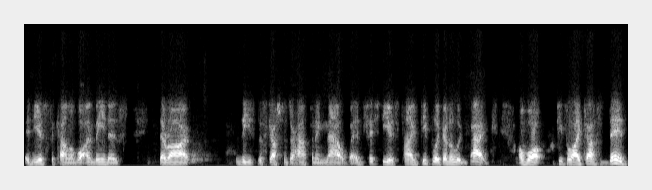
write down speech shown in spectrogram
in years to come. And what I mean is, there are these discussions are happening now, but in 50 years' time, people are going to look back on what people like us did,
